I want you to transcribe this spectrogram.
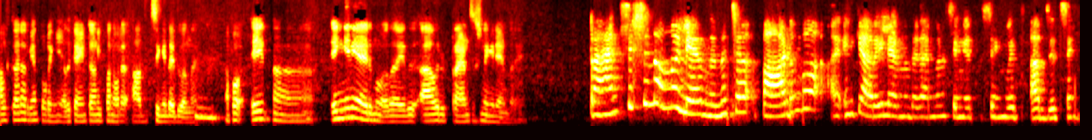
ആൾക്കാർ അറിയാൻ തുടങ്ങി. അത് കഴിഞ്ഞിട്ടാണ് ഈ പറഞ്ഞ പോലെ ആദിത് സിംഗിന്റെ ഇത് വന്നത്. അപ്പൊ എങ്ങനെയായിരുന്നു? അതായത് ആ ഒരു ട്രാൻസിഷൻ എങ്ങനെയുണ്ടായത് ട്രാൻസിഷൻ ഒന്നും ഇല്ലായിരുന്നു. എന്ന് വെച്ചാൽ പാടുമ്പോ എനിക്ക് അറിയില്ലായിരുന്നു സിംഗ് സിംഗ് വിത്ത് അർജിത് സിംഗ്.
